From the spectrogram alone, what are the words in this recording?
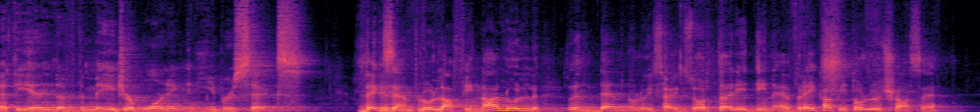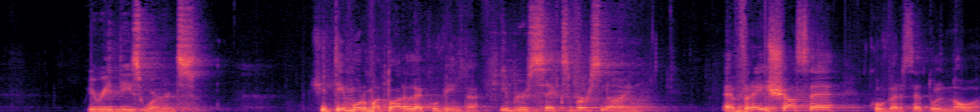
at the end of the major warning in Hebrews 6, De exemplu, la finalul îndemnului sau exhortării din Evrei, capitolul 6, we read these words citim următoarele cuvinte. Hebrews 6, verse 9. Evrei 6 cu versetul 9.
